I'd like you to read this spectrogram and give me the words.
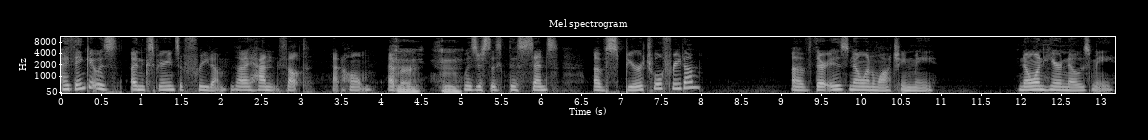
I think it was an experience of freedom that I hadn't felt at home ever. Hmm. Was just this this sense of spiritual freedom of there is no one watching me. No one here knows me.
